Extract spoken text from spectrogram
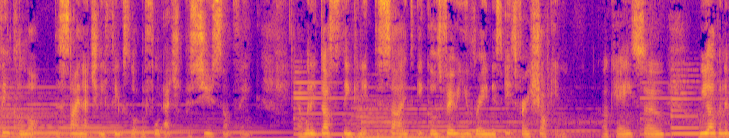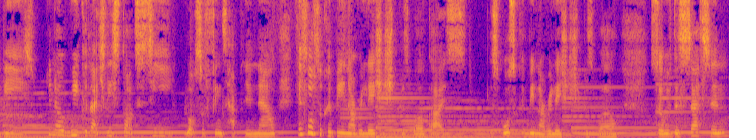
think a lot. The sign actually thinks a lot before it actually pursues something, and when it does think and it decides, it goes very Uranus. It's very shocking. Okay, so we are going to be, you know, we could actually start to see lots of things happening now. This also could be in our relationship as well, guys. This also could be in our relationship as well. So with the Saturn,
